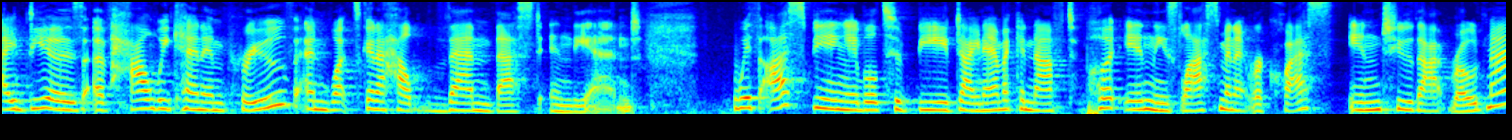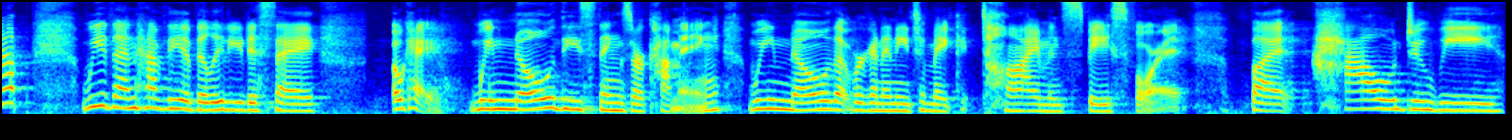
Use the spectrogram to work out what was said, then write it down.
ideas of how we can improve and what's going to help them best in the end with us being able to be dynamic enough to put in these last minute requests into that roadmap, we then have the ability to say, okay, we know these things are coming. We know that we're going to need to make time and space for it. But how do we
